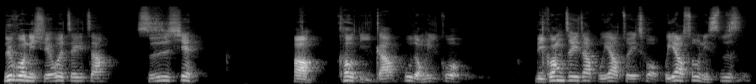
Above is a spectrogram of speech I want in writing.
如果你学会这一招十日线，哦，扣底高不容易过，你光这一招不要追错，不要说你是不是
